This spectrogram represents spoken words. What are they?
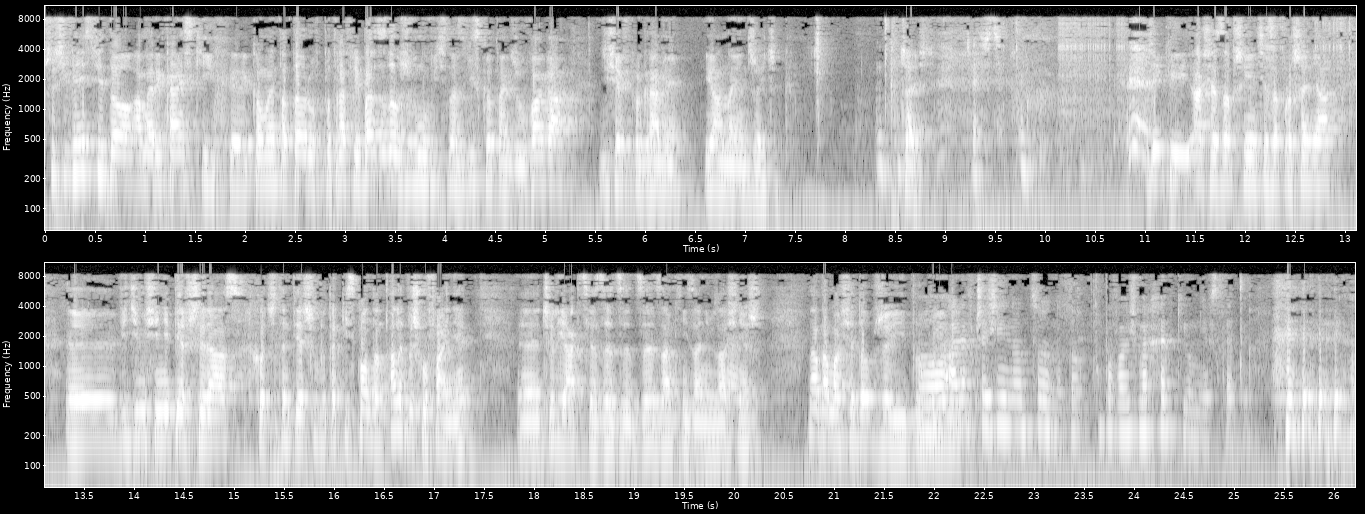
W przeciwieństwie do amerykańskich e, komentatorów potrafię bardzo dobrze wymówić nazwisko, także uwaga, dzisiaj w programie Joanna Jędrzejczyk. Cześć. Cześć. Dzięki Asia za przyjęcie zaproszenia. E, Widzimy się nie pierwszy raz, choć ten pierwszy był taki spontan, ale wyszło fajnie. E, Czyli akcja ZZZ, zamknij zanim zaśniesz. Nada ma się dobrze i próbujemy... No, ale wcześniej, no co, no to kupowałeś marchewki u mnie w sklepie. No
